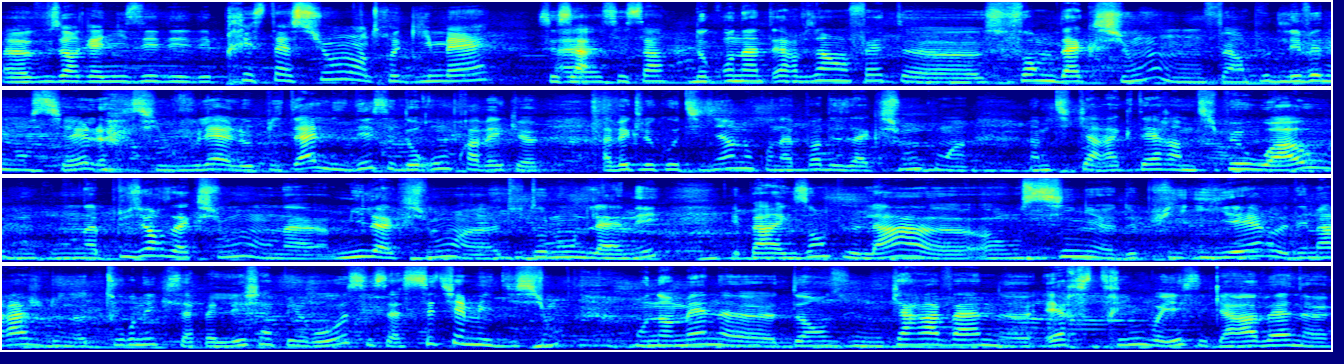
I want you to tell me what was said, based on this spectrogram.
euh, vous organisez des prestations entre guillemets c'est ça. Euh, c'est ça. Donc on intervient en fait euh, sous forme d'action. On fait un peu de l'événementiel, si vous voulez, à l'hôpital. L'idée c'est de rompre avec, euh, avec le quotidien. Donc on apporte des actions qui ont un, petit caractère un petit peu waouh. Donc on a plusieurs actions. On a 1000 actions tout au long de l'année. Et par exemple là, on signe depuis hier le démarrage de notre tournée qui s'appelle l'échappée rose. C'est sa septième édition. On emmène dans une caravane Airstream. Vous voyez ces caravanes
